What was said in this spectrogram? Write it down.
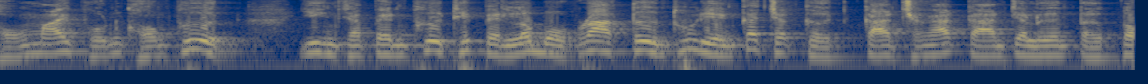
ของไม้ผลของพืช ยิ่งจะเป็นพืชที่เป็นระบบรากตื้นทุเรียนก็จะเกิดการชะงักการเจริญเติบโต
